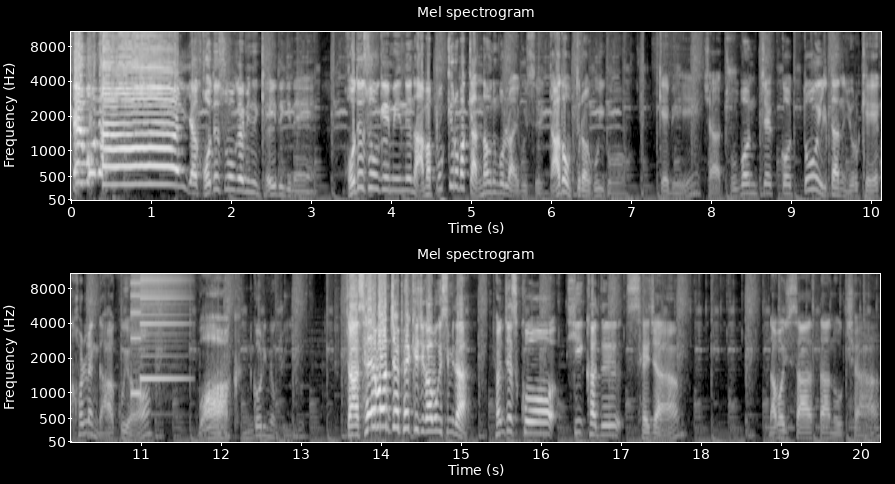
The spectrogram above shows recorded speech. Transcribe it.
대모나 야 거대 수호개미는 개이득이네. 거대 수호개미는 아마 뽑기로밖에 안 나오는 걸로 알고 있어요. 나도 없더라고 이거. 깨비 자 두 번째 것도 일단은 이렇게 컬렉 나왔고요. 와 근거리 명주 자세 번째 패키지 가보겠습니다. 현재 스코어 히카드 3장. 나머지 쌓다 놓자.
